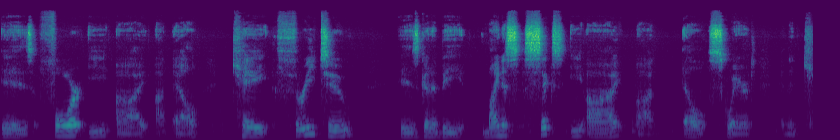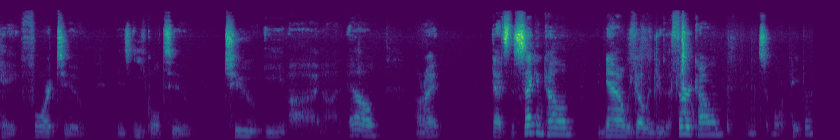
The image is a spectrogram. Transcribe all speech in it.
is 4EI on L. K32 is going to be minus 6EI on L squared and then K42 is equal to 2EI on L. All right, that's the second column. Now we go and do the third column. I need some more paper.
